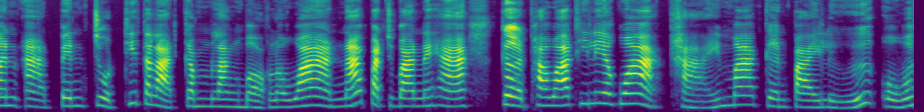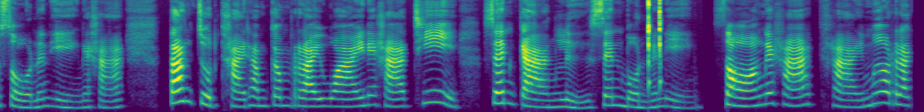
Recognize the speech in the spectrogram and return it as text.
มันอาจเป็นจุดที่ตลาดกำลังบอกเราว่าณปัจจุบันนะคะ เกิดภาวะที่เรียกว่าขายมากเกินไปหรือ Oversold นั่นเองนะคะ ตั้งจุดขายทำกำไรไว้นะคะที่เส้นกลางหรือเส้นบนนั่นเอง 2. นะคะ ขายเมื่อรา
